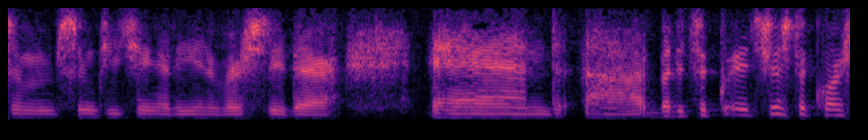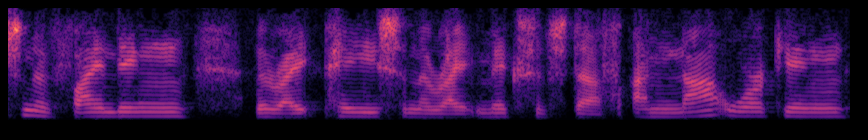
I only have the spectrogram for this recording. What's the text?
some, some teaching at a university there. And, uh, but it's a, it's just a question of finding the right pace and the right mix of stuff. I'm not working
